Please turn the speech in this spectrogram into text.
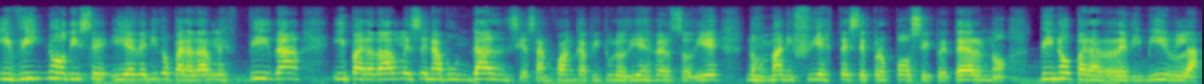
y vino, dice, y he venido para darles vida y para darles en abundancia. San Juan capítulo 10, verso 10 nos manifiesta ese propósito eterno. Vino para redimirla,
